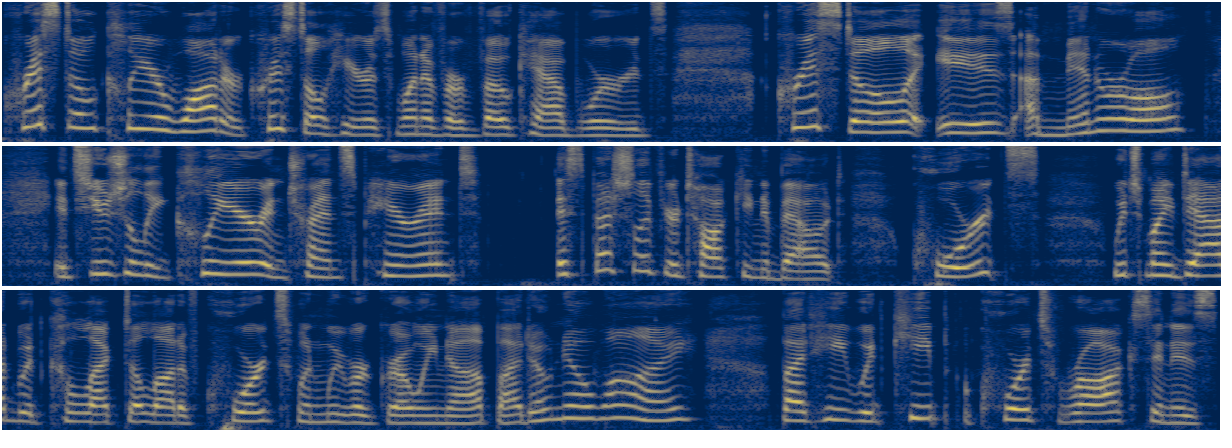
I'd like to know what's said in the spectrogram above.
Crystal clear water. Crystal here is one of our vocab words. Crystal is a mineral. It's usually clear and transparent especially if you're talking about quartz, which my dad would collect a lot of quartz when we were growing up. I don't know why, but he would keep quartz rocks in his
